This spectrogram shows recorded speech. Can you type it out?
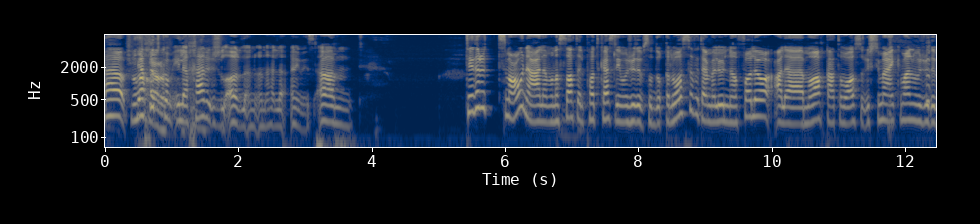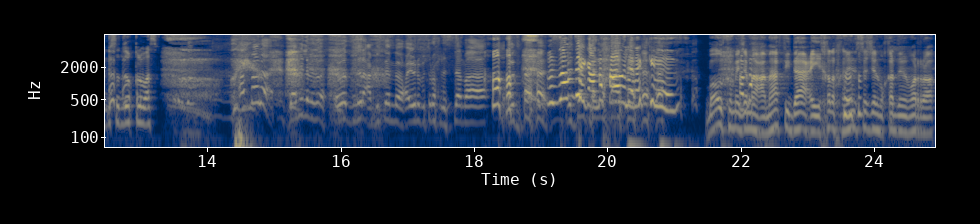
آه مش مهم بياخذكم. إلى خارج الأرض لأنه أنا هلا anyways تقدروا تسمعونا على منصات البودكاست اللي موجودة بصندوق الوصف وتعملوا لنا follow على مواقع التواصل الاجتماعي كمان موجودة بصندوق الوصف. أما لا جميل لما الواد الصغير عم بيسمع وعيونه بتروح للسماء بالضبط هيك عم بحاول أركز. بقول لكم يا جماعة ما في داعي خلص خلينا نسجل مقدمه مره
